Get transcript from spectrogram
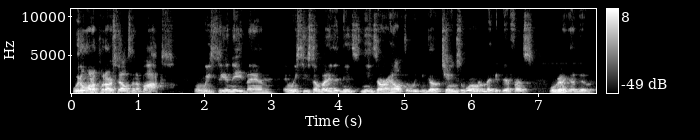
we don't want to put ourselves in a box when we see a need man and we see somebody that needs needs our help that we can go change the world and make a difference, we're going to go do it.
